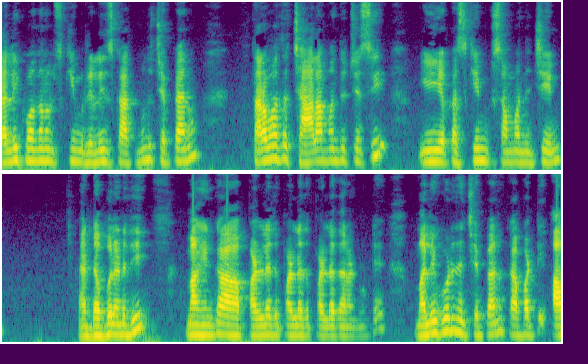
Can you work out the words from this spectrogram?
తల్లికి వందనం స్కీమ్ రిలీజ్ కాకముందు చెప్పాను. తర్వాత చాలామంది వచ్చేసి ఈ యొక్క స్కీమ్కి సంబంధించి డబ్బులు అనేది మాకు ఇంకా పడలేదు పడలేదు పడలేదు అని అంటుంటే మళ్ళీ కూడా నేను చెప్పాను కాబట్టి ఆ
